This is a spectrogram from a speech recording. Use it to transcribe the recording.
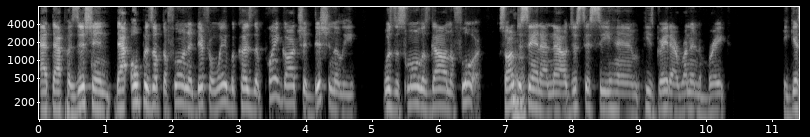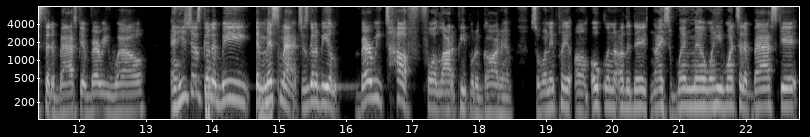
at that position, that opens up the floor in a different way because the point guard traditionally was the smallest guy on the floor. So I'm just saying that now, just to see him, he's great at running the break. He gets to the basket very well. And he's just gonna be a mismatch. It's gonna be a, very tough for a lot of people to guard him. So when they played um, Oakland the other day, nice windmill when he went to the basket,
